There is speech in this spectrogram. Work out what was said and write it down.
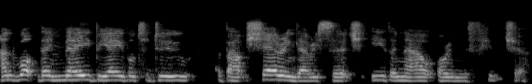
and what they may be able to do about sharing their research either now or in the future.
